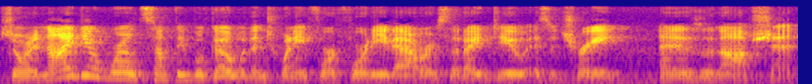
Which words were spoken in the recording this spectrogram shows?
So in an ideal world, something will go within 24, 48 hours that I do as a trade and as an option.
